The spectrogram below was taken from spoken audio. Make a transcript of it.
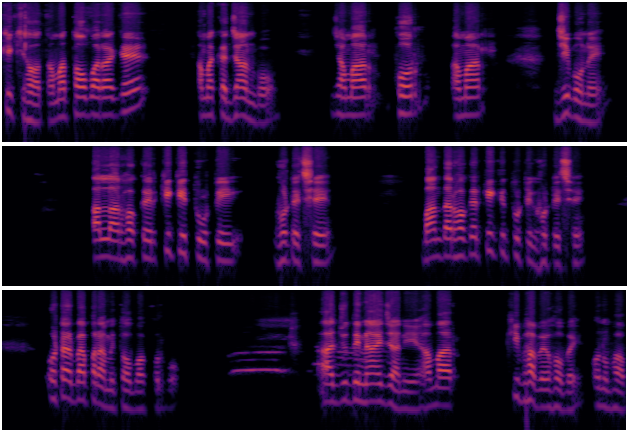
কি কি হত আমার তওবার আগে আমাকে জানব যে আমার পর আমার জীবনে আল্লাহর হকের কি কি ত্রুটি ঘটেছে, বান্দার হকের কি কি ত্রুটি ঘটেছে, ওটার ব্যাপার আমি তওবা করব। আর যদি নাই জানি, আমার কীভাবে হবে অনুভব?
